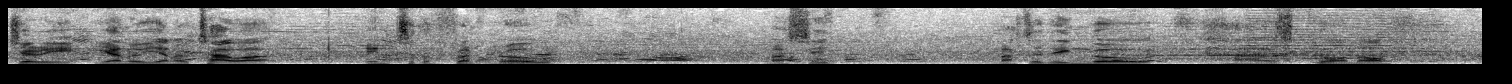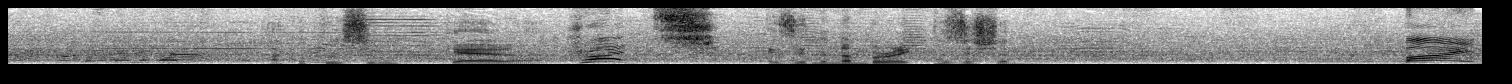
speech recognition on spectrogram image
Jerry Yanuyanutawa into the front row. Masi Matadigo has gone off. Akapusi Qera Crunch. is in the number eight position. Bind.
